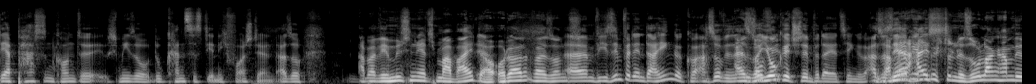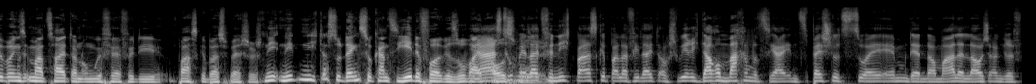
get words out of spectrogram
der passen konnte. Schmiso, du kannst es dir nicht vorstellen. Also Aber wir müssen jetzt mal weiter, oder? Weil sonst. ähm, wie sind wir denn da hingekommen? Ach so, wir sind Also über so Jokic sind wir da jetzt hingekommen. Also wir eine halbe Stunde. So lange haben wir übrigens immer Zeit dann ungefähr für die Basketball-Specials. Nicht, nicht, nicht, dass du denkst, du kannst jede Folge so weit Ja, es ausholen. tut mir leid für Nicht-Basketballer vielleicht auch schwierig. Darum machen wir es ja in Specials zur EM, der normale Lauschangriff.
